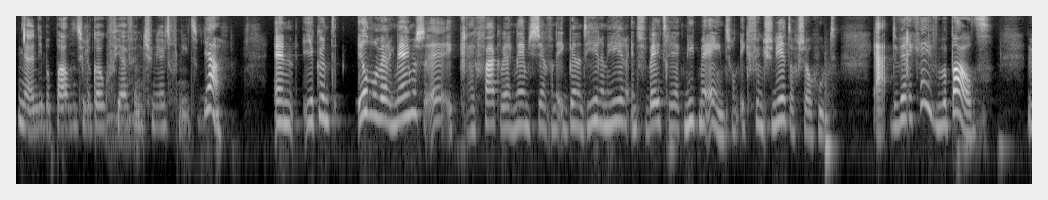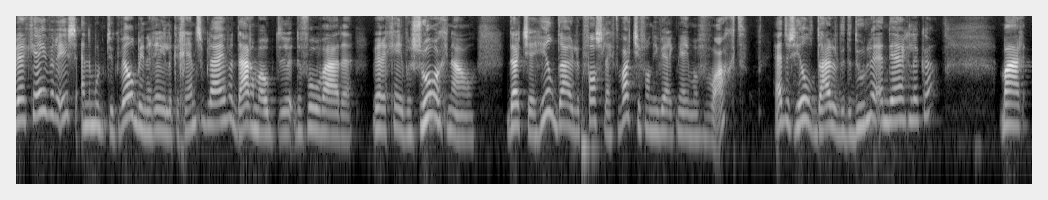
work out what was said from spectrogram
Ja, en die bepaalt natuurlijk ook of jij functioneert of niet. Ja. En je kunt heel veel werknemers, eh, ik krijg vaak werknemers die zeggen van ik ben het hier en hier in het verbetertraject niet mee eens, want ik functioneer toch zo goed. Ja, de werkgever bepaalt. De werkgever is, en dat moet natuurlijk wel binnen redelijke grenzen blijven, daarom ook de, de voorwaarde werkgever zorg nou dat je heel duidelijk vastlegt wat je van die werknemer verwacht. Dus heel duidelijk de doelen en dergelijke. Maar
